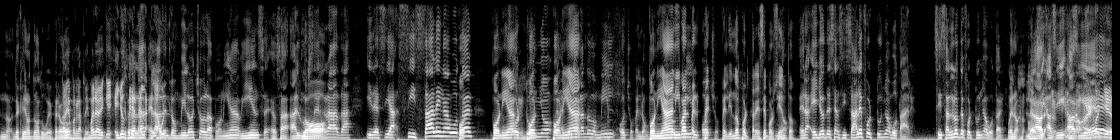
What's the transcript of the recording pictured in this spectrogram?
No, es que yo no, no tuve, pero. Está bien, pero en las primarias es que ellos. Sí, pero eh, la, la- en la la del última- 2008 la ponía bien, o sea, algo No. cerrada y decía, si salen a votar, ponía, Fortuño, pon- ponía, estoy hablando 2008, perdón. ponía a Aníbal per- per- 2008. perdiendo por 13%. No, era, ellos decían, si sale Fortuño a votar, si salen los de Fortuño a votar. Bueno, Así- ahora- así, ahora- así Ay, es.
